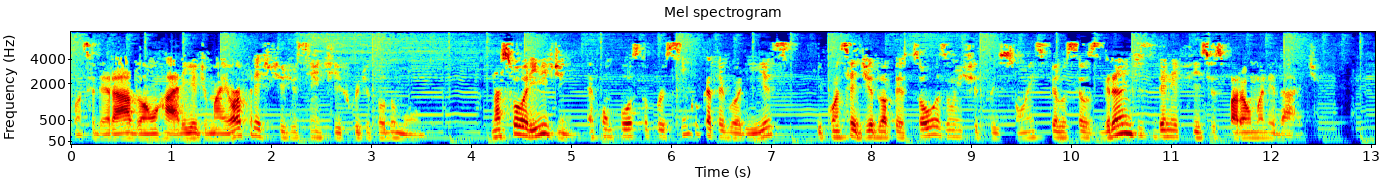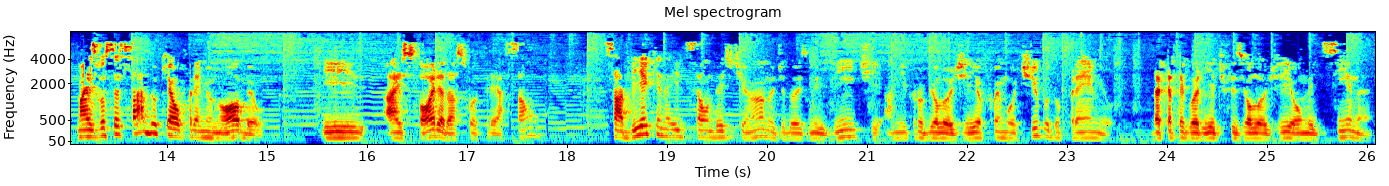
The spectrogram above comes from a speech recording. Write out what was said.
considerado a honraria de maior prestígio científico de todo o mundo. Na sua origem, é composto por cinco categorias e concedido a pessoas ou instituições pelos seus grandes benefícios para a humanidade. Mas você sabe o que é o Prêmio Nobel e a história da sua criação? Sabia que na edição deste ano, de 2020, a microbiologia foi motivo do prêmio da categoria de Fisiologia ou Medicina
